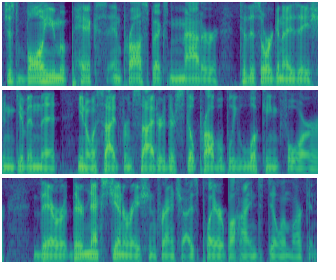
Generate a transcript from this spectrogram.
just volume of picks and prospects matter to this organization given that you know aside from Seider they're still probably looking for their their next generation franchise player behind Dylan Larkin.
